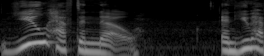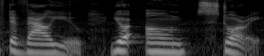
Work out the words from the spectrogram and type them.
you have to know and you have to value your own story.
